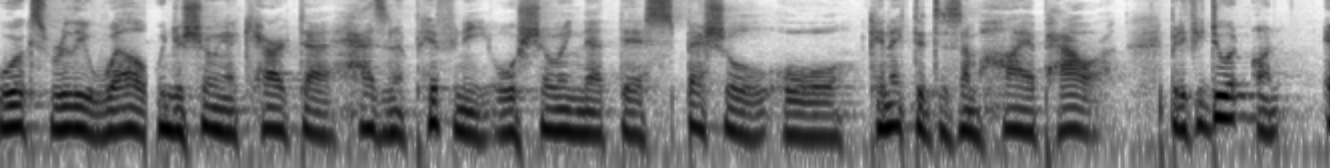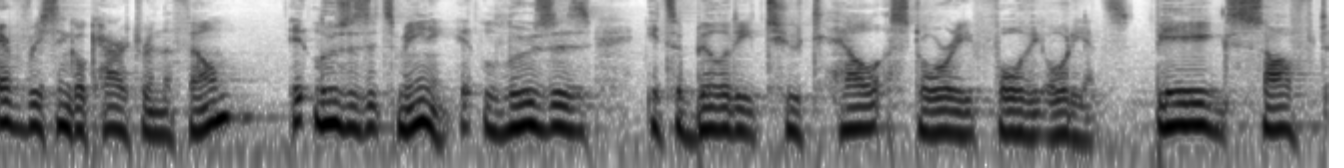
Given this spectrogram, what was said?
works really well when you're showing a character has an epiphany or showing that they're special or connected to some higher power. But if you do it on every single character in the film, it loses its meaning. It loses its ability to tell a story for the audience. Big, soft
